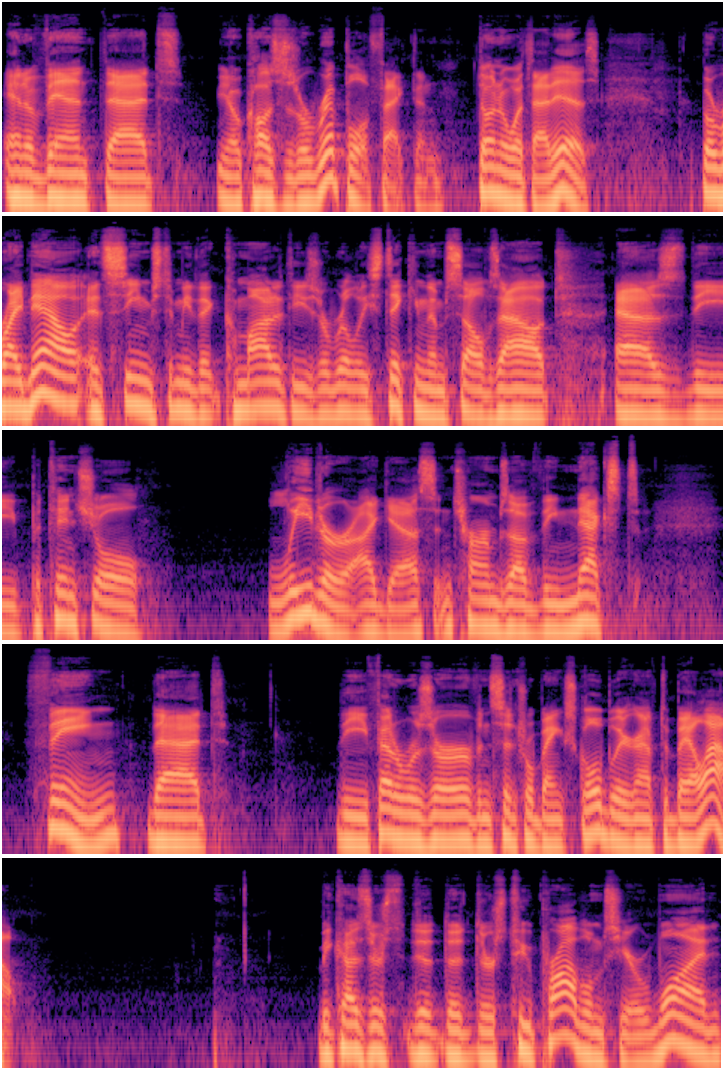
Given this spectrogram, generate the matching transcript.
an event that you know causes a ripple effect and don't know what that is but right now it seems to me that commodities are really sticking themselves out as the potential leader, I guess, in terms of the next thing that the Federal Reserve and central banks globally are going to have to bail out. Because there's the, the, there's two problems here. One,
